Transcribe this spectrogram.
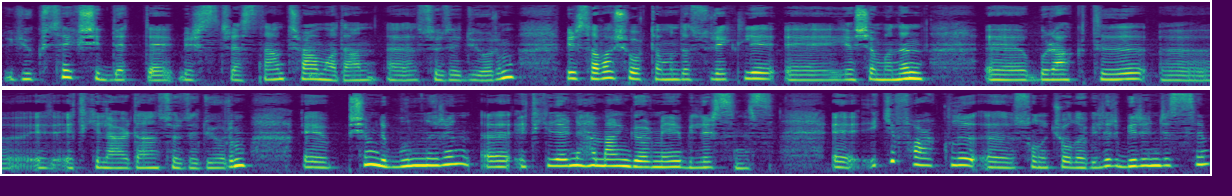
yüksek şiddette bir stresten, travmadan e, söz ediyorum. Bir savaş ortamında sürekli yaşamanın bıraktığı etkilerden söz ediyorum. Şimdi bunların etkilerini hemen görmeyebilirsiniz. İki farklı sonuç olabilir. Birincisi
